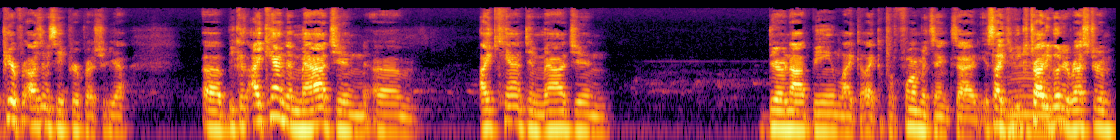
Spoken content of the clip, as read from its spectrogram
peer. I was going to say peer pressure, yeah, uh, because I can't imagine. Um, I can't imagine there not being like like a performance anxiety. It's like if you try to go to the restroom,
